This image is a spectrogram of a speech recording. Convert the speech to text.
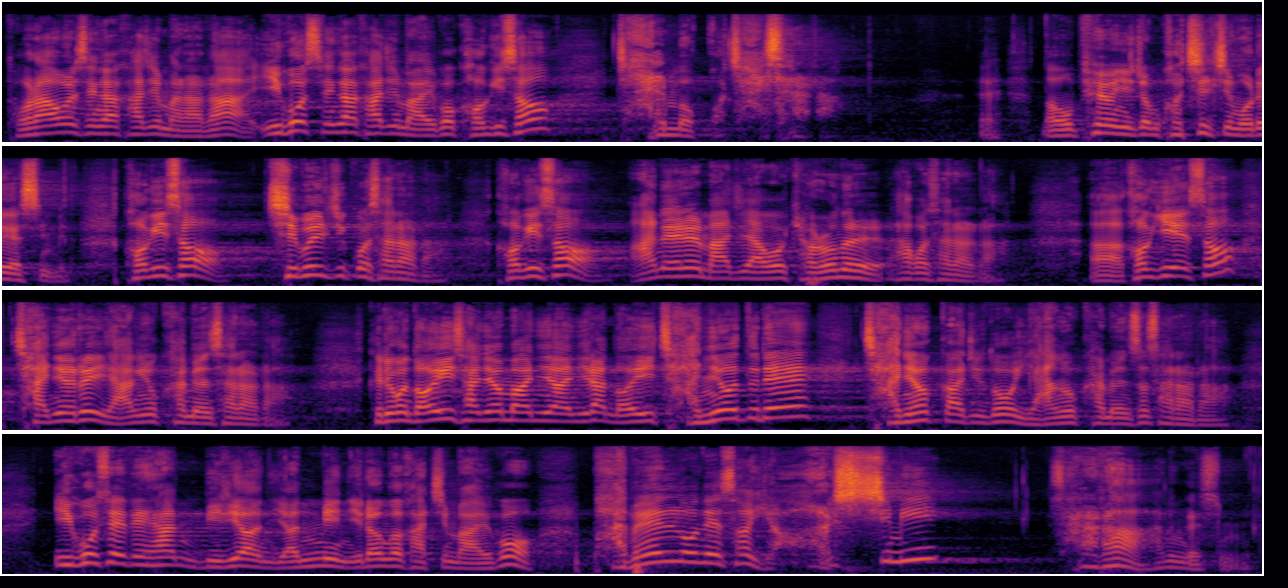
돌아올 생각하지 말아라. 이곳 생각하지 말고 거기서 잘 먹고 잘 살아라. 네, 너무 표현이 좀 거칠지 모르겠습니다. 거기서 집을 짓고 살아라. 거기서 아내를 맞이하고 결혼을 하고 살아라. 아, 거기에서 자녀를 양육하면 살아라. 그리고 너희 자녀만이 아니라 너희 자녀들의 자녀까지도 양육하면서 살아라. 이곳에 대한 미련, 연민 이런 거 갖지 말고 바벨론에서 열심히 살아라 하는 것입니다.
